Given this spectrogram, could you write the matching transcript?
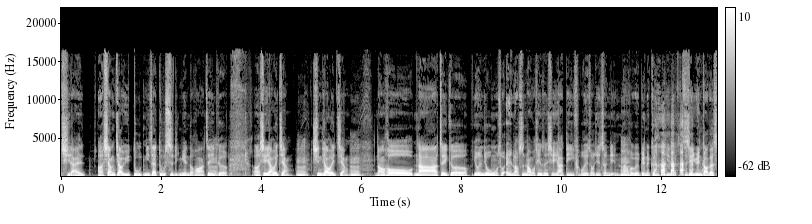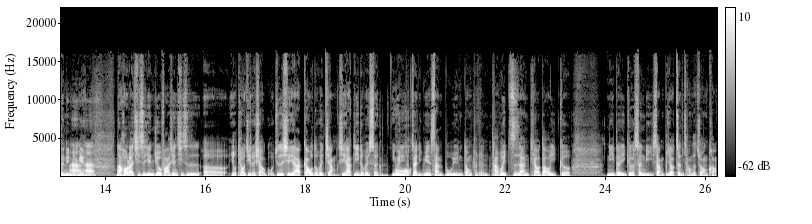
起来。呃，相较于都你在都市里面的话，这个呃血压会降，嗯，心跳会降，嗯，然后那这个有人就问我说，哎、欸，老师，那我天生血压低，可不可以走进森林？那会不会变得更低，直接晕倒在森林里面？那后来其实研究发现，其实呃有调节的效果，就是血压高的会降，血压低的会升，因为你在里面散步运动，可能它会自然调到一个。你的一个生理上比较正常的状况，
